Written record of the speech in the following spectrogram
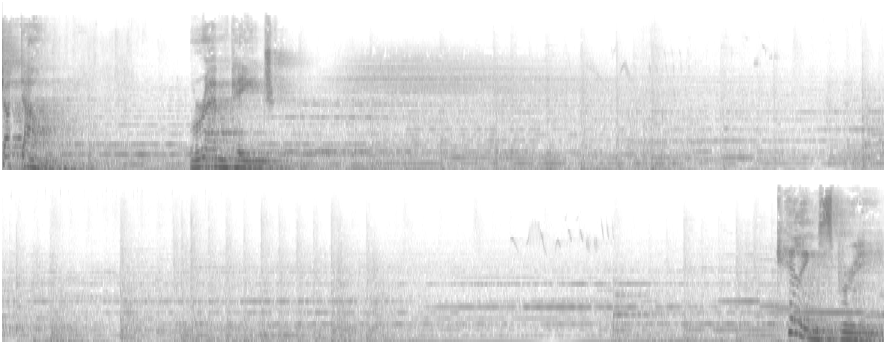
Shut down. Rampage. Killing spree.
